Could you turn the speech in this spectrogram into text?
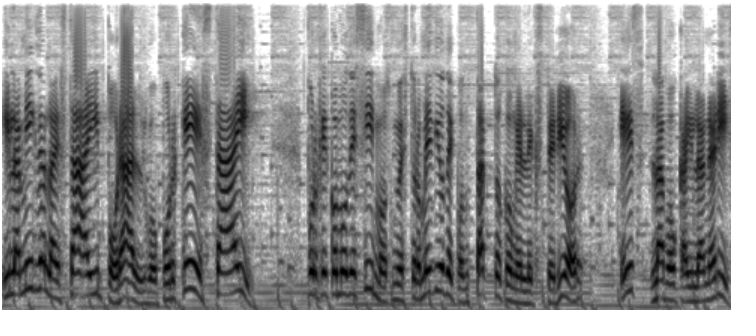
Y la amígdala está ahí por algo. ¿Por qué está ahí? Porque como decimos, nuestro medio de contacto con el exterior es la boca y la nariz.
